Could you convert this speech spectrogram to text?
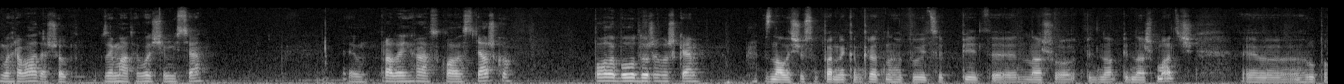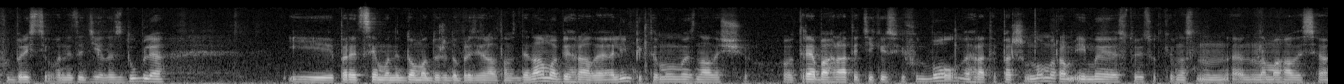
вигравати, щоб займати вищі місця. Е, Правда, ігра склалась тяжко. Поле було дуже важке. знали, що суперник конкретно готується під, е, нашу, під, на- під наш матч. Група футболістів вони задіяли з дубля. І перед цим вони вдома дуже добре зіграли там з Динамо, обіграли Олімпік, тому ми знали, що треба грати тільки в свій футбол, грати першим номером, і ми 100% нас намагалися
